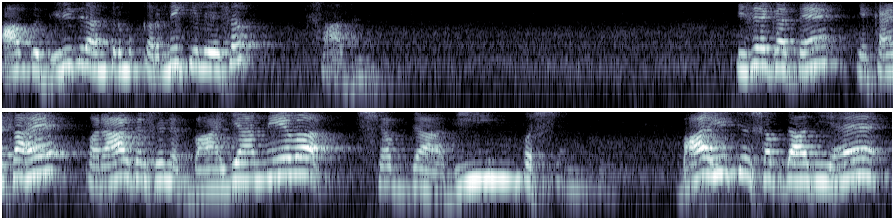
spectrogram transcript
आपको धीरे धीरे अंतर्मुख करने के लिए सब साधन। इसलिए कहते हैं, ये कैसा है? पराग दर्शन बाह्यान्व शब्दादीन पश्यंत बाह्य जो शब्दादि है,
